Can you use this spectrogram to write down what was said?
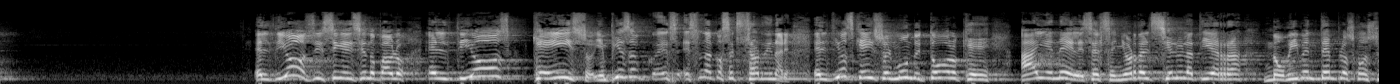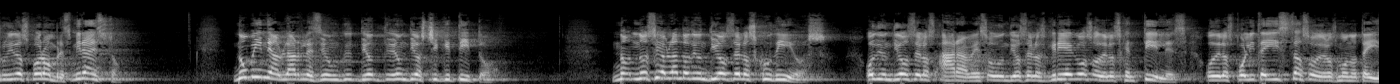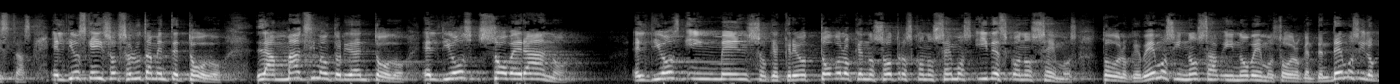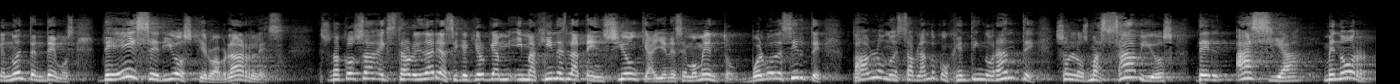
El Dios, y sigue diciendo Pablo, el Dios que hizo, y empieza, es, es, una cosa extraordinaria, el Dios que hizo el mundo y todo lo que hay en él, es el Señor del cielo y la tierra, no vive en templos construidos por hombres. Mira esto, no vine a hablarles de un, de un, Dios chiquitito, no, no estoy hablando de un Dios de los judíos o de un Dios de los árabes, o de un Dios de los griegos, o de los gentiles, o de los politeístas, o de los monoteístas. El Dios que hizo absolutamente todo, la máxima autoridad en todo, el Dios soberano, el Dios inmenso que creó todo lo que nosotros conocemos y desconocemos, todo lo que vemos y no, y no vemos, todo lo que entendemos y lo que no entendemos. De ese Dios quiero hablarles. Es una cosa extraordinaria, así que quiero que imagines la tensión que hay en ese momento. Vuelvo a decirte, Pablo no está hablando con gente ignorante, son los más sabios del Asia Menor.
